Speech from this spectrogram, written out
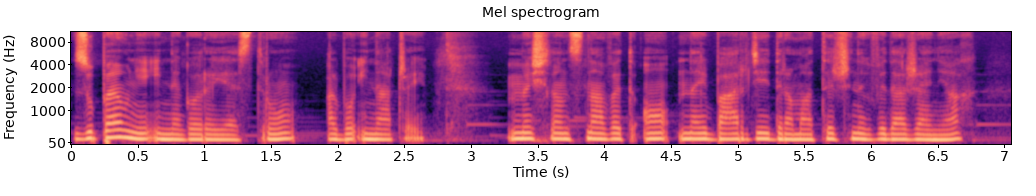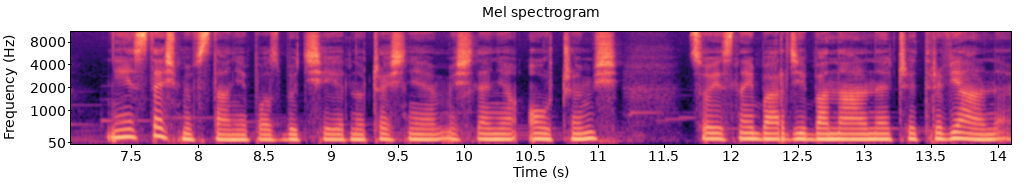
zupełnie innego rejestru, albo inaczej, myśląc nawet o najbardziej dramatycznych wydarzeniach, nie jesteśmy w stanie pozbyć się jednocześnie myślenia o czymś, co jest najbardziej banalne czy trywialne.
